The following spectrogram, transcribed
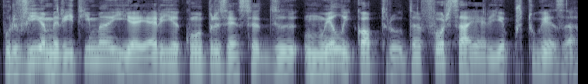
por via marítima e aérea com a presença de um helicóptero da Força Aérea Portuguesa.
